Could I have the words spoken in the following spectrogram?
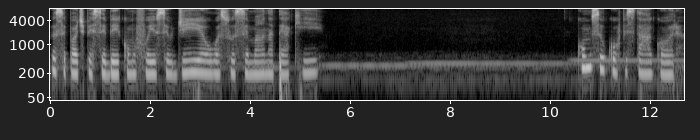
Você pode perceber como foi o seu dia ou a sua semana até aqui. Como seu corpo está agora?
